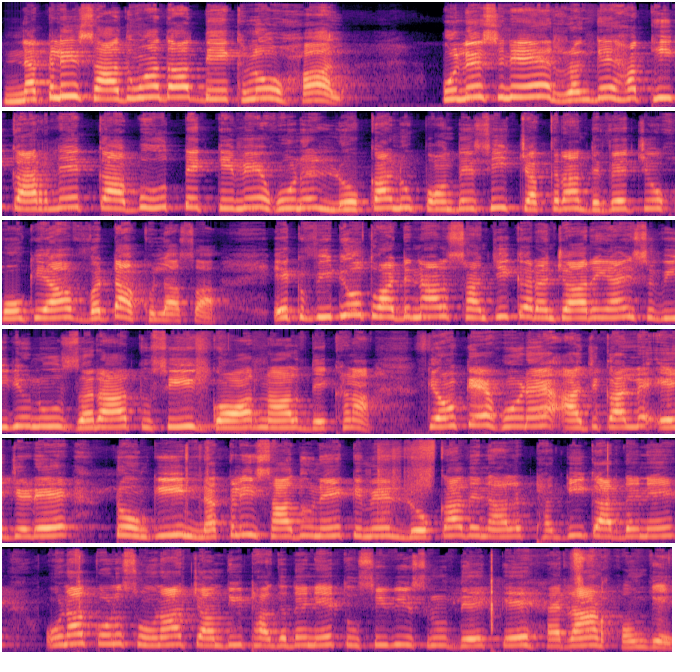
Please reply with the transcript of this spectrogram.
ਨਕਲੀ ਸਾਧੂਆਂ ਦਾ ਦੇਖ ਲਓ ਹਾਲ। ਪੁਲਿਸ ਨੇ ਰੰਗੇ ਹੱਥੀ ਕਰ ਲਏ ਕਾਬੂ ਤੇ ਕਿਵੇਂ ਹੁਣ ਲੋਕਾਂ ਨੂੰ ਪਾਉਂਦੇ ਸੀ ਚੱਕਰਾਂ ਦੇ ਵਿੱਚ ਹੋ ਗਿਆ ਵੱਡਾ ਖੁਲਾਸਾ। ਇੱਕ ਵੀਡੀਓ ਤੁਹਾਡੇ ਨਾਲ ਸਾਂਝੀ ਕਰਨ ਜਾ ਰਹੇ ਹਾਂ। ਇਸ ਵੀਡੀਓ ਨੂੰ ਜ਼ਰਾ ਤੁਸੀਂ ਗੌਰ ਨਾਲ ਦੇਖਣਾ, ਕਿਉਂਕਿ ਹੁਣ ਅੱਜ ਕੱਲ ਇਹ ਜਿਹੜੇ ਢੋਂਗੀ ਨਕਲੀ ਸਾਧੂ ਨੇ ਕਿਵੇਂ ਲੋਕਾਂ ਦੇ ਨਾਲ ਠੱਗੀ ਕਰਦੇ ਨੇ? ਉਹਨਾਂ ਕੋਲ ਸੋਨਾ, ਚਾਂਦੀ ਠੱਗਦੇ ਨੇ, ਤੁਸੀਂ ਵੀ ਇਸ ਨੂੰ ਦੇਖ ਕੇ ਹੈਰਾਨ ਹੋਵੋਗੇ।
